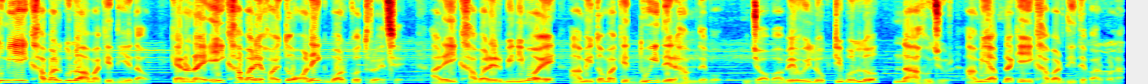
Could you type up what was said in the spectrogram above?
তুমি এই খাবারগুলো আমাকে দিয়ে দাও। কেননা এই খাবারে হয়তো অনেক বরকত রয়েছে। আর এই খাবারের বিনিময়ে আমি তোমাকে দুই দেড়হাম দেব। জবাবে ওই লোকটি বলল, না, হুজুর, আমি আপনাকে এই খাবার দিতে পারব না।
